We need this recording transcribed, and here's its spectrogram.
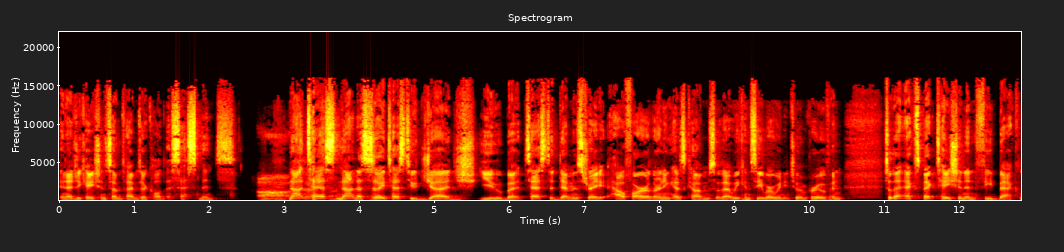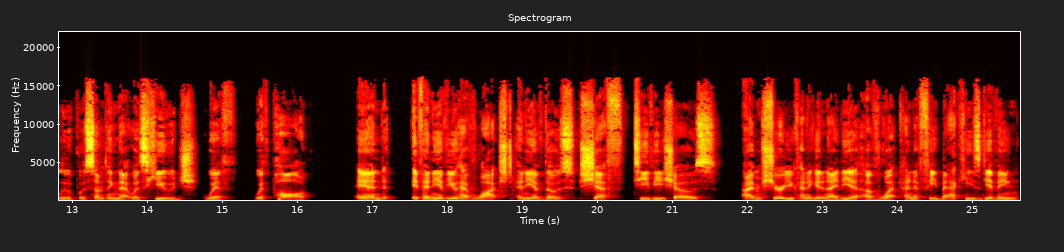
In education, sometimes they're called assessments. Ah, not tests, not necessarily tests to judge you, but tests to demonstrate how far our learning has come so that we can see where we need to improve. And so that expectation and feedback loop was something that was huge with, with Paul. And if any of you have watched any of those chef TV shows, I'm sure you kind of get an idea of what kind of feedback he's giving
